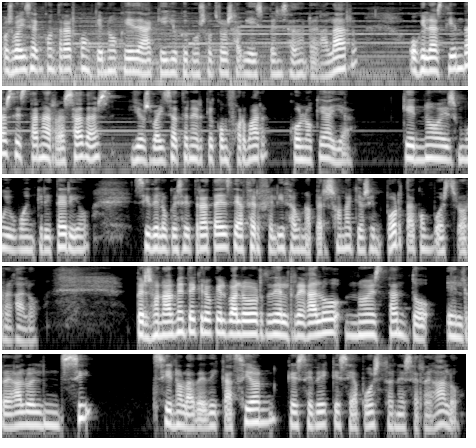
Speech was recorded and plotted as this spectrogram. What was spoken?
os vais a encontrar con que no queda aquello que vosotros habíais pensado en regalar o que las tiendas están arrasadas y os vais a tener que conformar con lo que haya, que no es muy buen criterio si de lo que se trata es de hacer feliz a una persona que os importa con vuestro regalo. Personalmente creo que el valor del regalo no es tanto el regalo en sí, sino la dedicación que se ve que se ha puesto en ese regalo.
